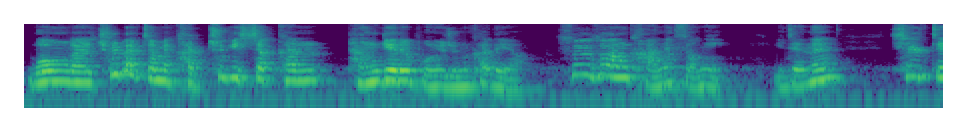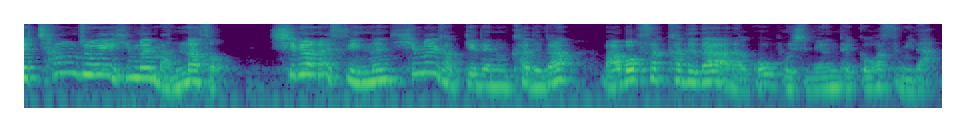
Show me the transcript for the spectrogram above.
무언가의 출발점에 갖추기 시작한 단계를 보여주는 카드예요. 순수한 가능성이 이제는 실제 창조의 힘을 만나서 실현할 수 있는 힘을 갖게 되는 카드가 마법사 카드다라고 보시면 될 것 같습니다.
